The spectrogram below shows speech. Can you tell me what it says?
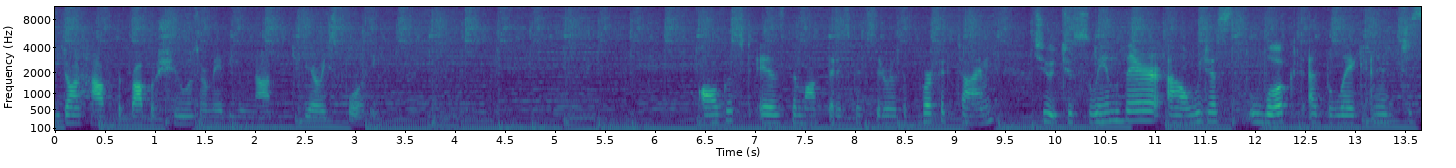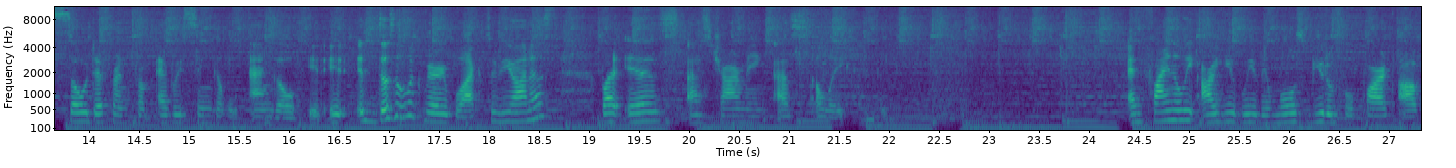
you don't have the proper shoes or maybe you're not very sporty. August is the month that is considered the perfect time to, to swim there. Uh, we just looked at the lake and it's just so different from every single angle. It, it, it doesn't look very black to be honest, but is as charming as a lake can be. And finally, arguably the most beautiful part of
